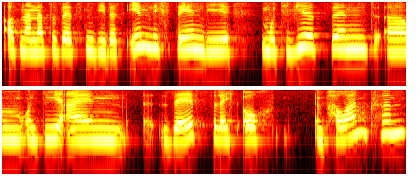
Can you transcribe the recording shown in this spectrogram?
auseinanderzusetzen, die das ähnlich sehen, die motiviert sind ähm, und die einen selbst vielleicht auch empowern können.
